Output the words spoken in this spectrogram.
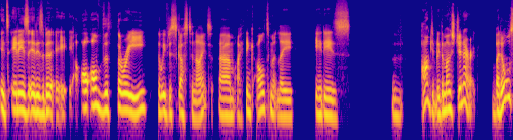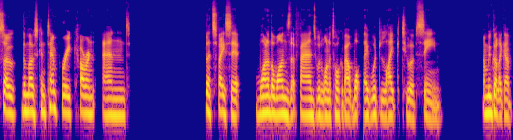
it's it is it is a bit it, of the three that we've discussed tonight. Um, I think ultimately it is th- arguably the most generic, but also the most contemporary, current, and let's face it, one of the ones that fans would want to talk about what they would like to have seen. And we've got like a,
